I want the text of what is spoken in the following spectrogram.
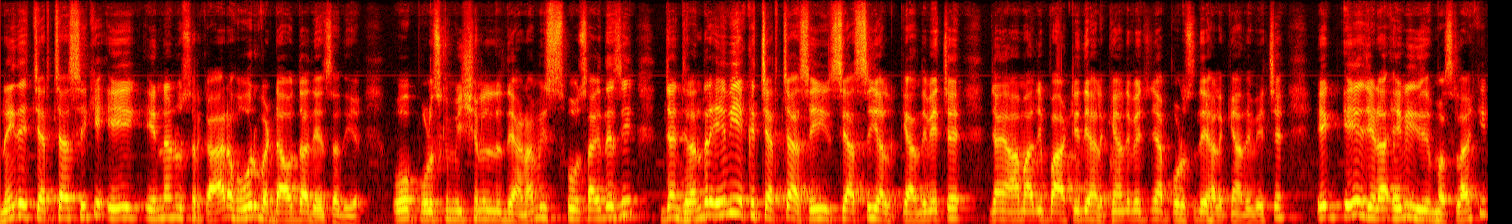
ਨਹੀਂ ਤੇ ਚਰਚਾ ਸੀ ਕਿ ਇਹ ਇਹਨਾਂ ਨੂੰ ਸਰਕਾਰ ਹੋਰ ਵੱਡਾ ਅਹੁਦਾ ਦੇ ਸਕਦੀ ਹੈ। ਉਹ ਪੁਲਿਸ ਕਮਿਸ਼ਨ ਲੁਧਿਆਣਾ ਵੀ ਹੋ ਸਕਦੇ ਸੀ ਜਾਂ ਜਲੰਧਰ, ਇਹ ਵੀ ਇੱਕ ਚਰਚਾ ਸੀ ਸਿਆਸੀ ਹਲਕਿਆਂ ਦੇ ਵਿੱਚ ਜਾਂ ਆਮ ਆਦਮੀ ਪਾਰਟੀ ਦੇ ਹਲਕਿਆਂ ਦੇ ਵਿੱਚ ਜਾਂ ਪੁਲਿਸ ਦੇ ਹਲਕਿਆਂ ਦੇ ਵਿੱਚ। ਇਹ ਇਹ ਜਿਹੜਾ, ਇਹ ਵੀ ਮਸਲਾ ਕਿ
